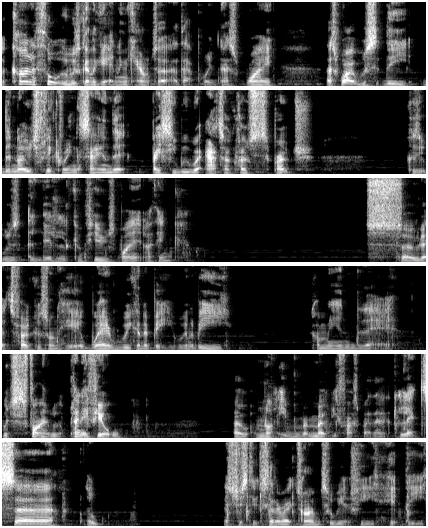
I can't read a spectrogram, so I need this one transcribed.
I kind of thought we was going to get an encounter at that point. That's why that's why it was the, the nose flickering saying that basically we were at our closest approach. Because it was a little confused by it, I think. So let's focus on here. Where are we going to be? We're going to be coming in there which is fine. We've got plenty of fuel. Oh, I'm not even remotely fussed by that. Let's uh oh let's just accelerate time till we actually hit the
